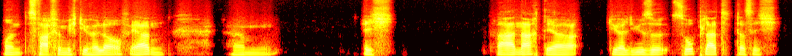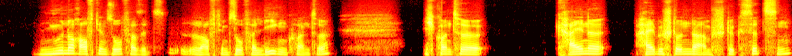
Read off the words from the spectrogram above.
und es war für mich die Hölle auf Erden. Ähm, ich war nach der Dialyse so platt, dass ich nur noch auf dem Sofa sitzen oder auf dem Sofa liegen konnte. Ich konnte keine halbe Stunde am Stück sitzen,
